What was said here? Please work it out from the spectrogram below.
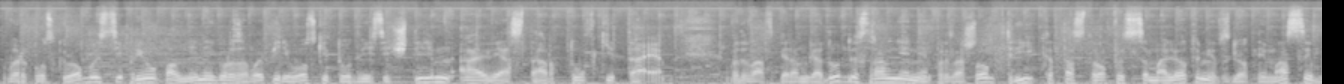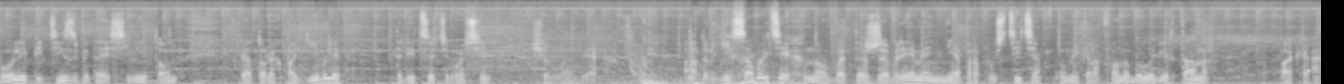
в Иркутской области при выполнении грузовой перевозки Ту-204 Авиастар Ту в Китае. В 2021 году для сравнения произошло три катастрофы с самолетами взлетной массой более 5,7 тонн, в которых погибли 38 человек. О других событиях, но в это же время не пропустите. У микрофона был Игорь Таннер. Пока.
